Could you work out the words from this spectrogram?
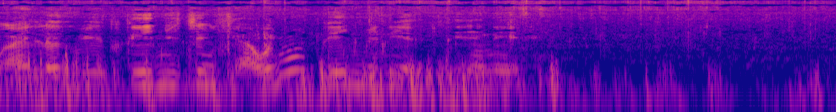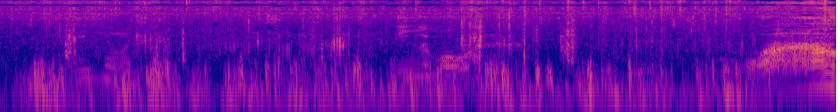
Mày lưng với tiên như trên khéo ấy kia như này kia như này. Tiên là bố wow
